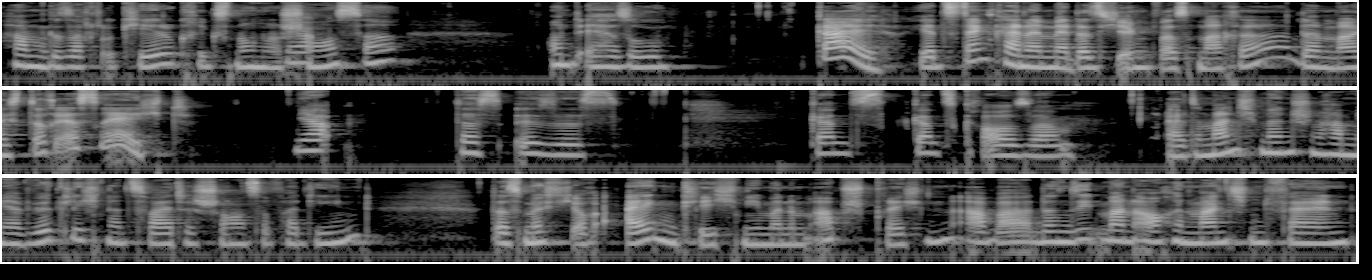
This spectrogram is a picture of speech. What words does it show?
haben gesagt, okay, du kriegst noch eine ja. Chance. Und er so, geil, jetzt denkt keiner mehr, dass ich irgendwas mache, dann mache ich es doch erst recht. Ja, das ist es. Ganz, ganz grausam. Also manche Menschen haben ja wirklich eine zweite Chance verdient. Das möchte ich auch eigentlich niemandem absprechen, aber dann sieht man auch in manchen Fällen,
